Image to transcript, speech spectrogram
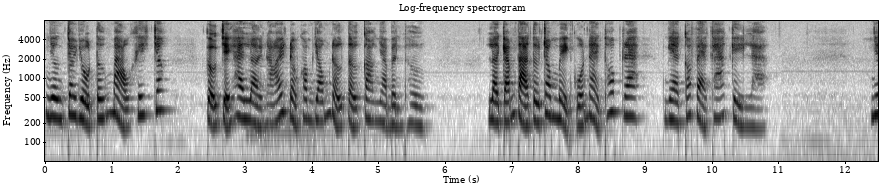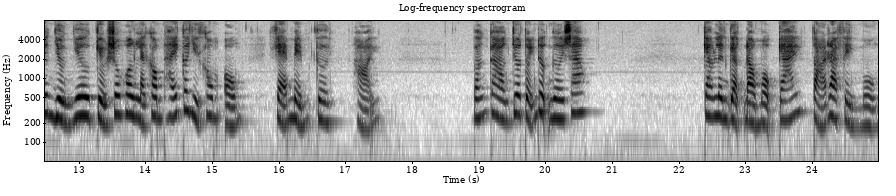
nhưng cho dù tướng mạo khí chất, cử chỉ hai lời nói đều không giống nữ tử con nhà bình thường. Lời cảm tạ từ trong miệng của nàng thốt ra nghe có vẻ khá kỳ lạ. Nhưng dường như kiều sơ huân lại không thấy có gì không ổn, khẽ mỉm cười, hỏi, vẫn còn chưa tuyển được người sao? Cao linh gật đầu một cái, tỏ ra phiền muộn.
